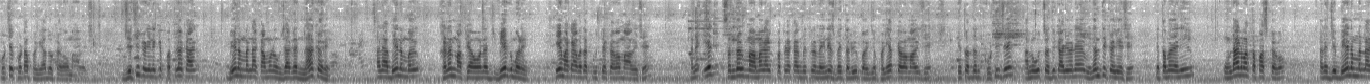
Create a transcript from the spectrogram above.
ખોટે ખોટા ફરિયાદો કરવામાં આવે છે. જેથી કરીને કે પત્રકાર બે નંબરના કામોનો ઉજાગર ના કરે અને આ બે નંબર ખનન માફિયાઓને વેગ મળે, એ માટે આ બધા કૃત્ય કરવામાં આવે છે. અને એ જ સંદર્ભમાં અમારા એક પત્રકાર મિત્ર નૈનેશભાઈ તડવી પર જે ફરિયાદ કરવામાં આવી છે એ તદ્દન ખોટી છે. અમે ઉચ્ચ અધિકારીઓને વિનંતી કરીએ છીએ કે તમે એની ઊંડાણમાં તપાસ કરો અને જે બે નંબરના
